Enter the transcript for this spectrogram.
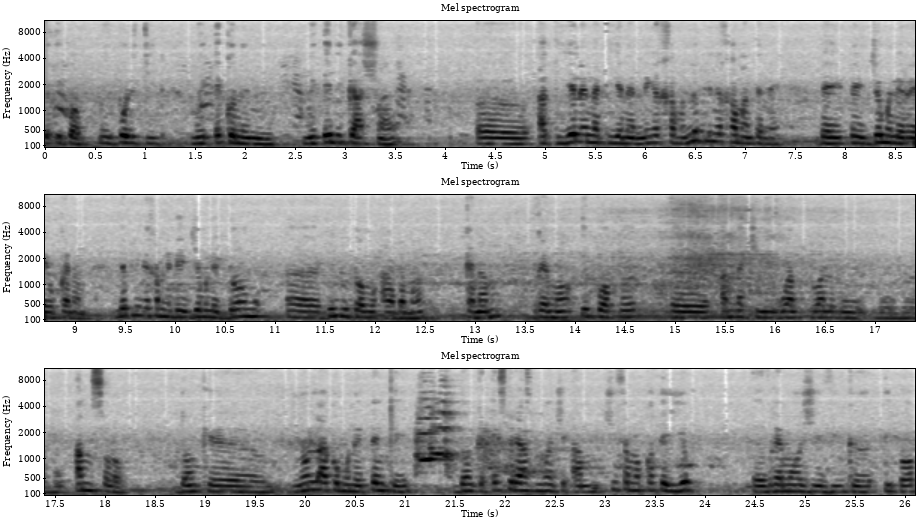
hip hop politique muy économie éducation vraiment hip hop am na ci wàll wàll bu bu bu am solo donc noonu laa ko mën a tënkee donc expérience bi ma ci am ci sama côté yëpp vraiment j'ai vu que hip hop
